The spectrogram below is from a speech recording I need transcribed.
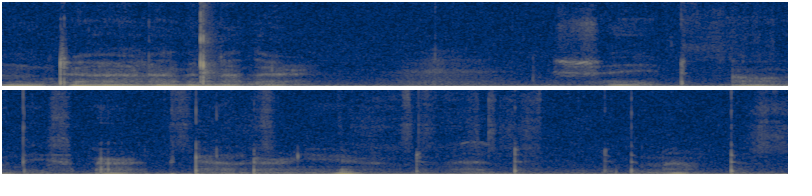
And uh, I'll have another shade of this earth color here to add to the mountains.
